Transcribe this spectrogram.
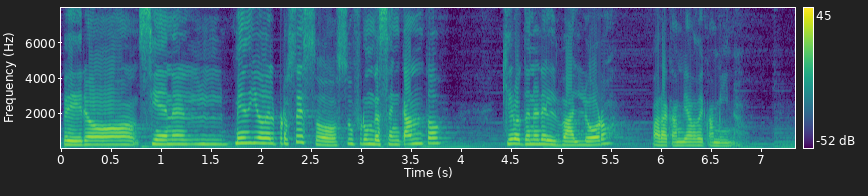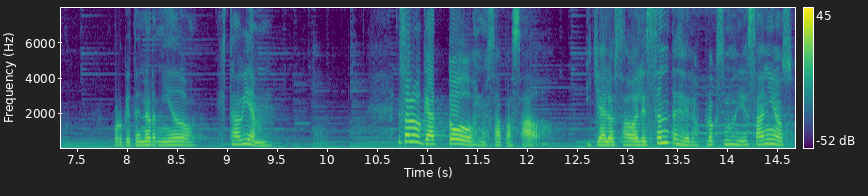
Pero si en el medio del proceso sufro un desencanto, quiero tener el valor para cambiar de camino. Porque tener miedo está bien. Es algo que a todos nos ha pasado y que a los adolescentes de los próximos 10 años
